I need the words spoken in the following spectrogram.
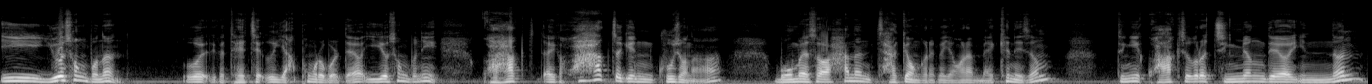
이 유효 성분은 의, 그러니까 대체 의 약품으로 볼 때요. 이 유효 성분이 과학 그러니까 화학적인 구조나 몸에서 하는 작용 그러니까 영어란 메커니즘 등이 과학적으로 증명되어 있는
